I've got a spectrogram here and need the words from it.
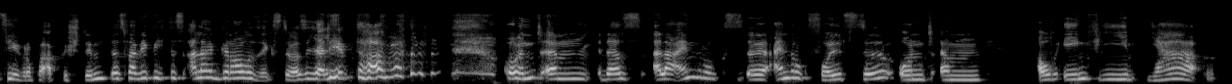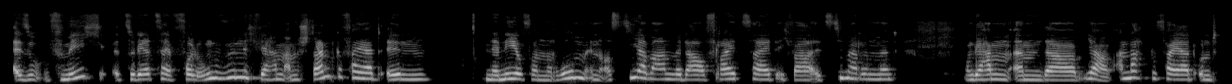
Zielgruppe abgestimmt. Das war wirklich das Allergrausigste, was ich erlebt habe. Und ähm, das Allereindrucksvollste äh, und ähm, auch irgendwie, ja, also für mich zu der Zeit voll ungewöhnlich. Wir haben am Strand gefeiert in, in der Nähe von Rom. In Ostia waren wir da auf Freizeit. Ich war als Teamerin mit. Und wir haben ähm, da ja Andacht gefeiert und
